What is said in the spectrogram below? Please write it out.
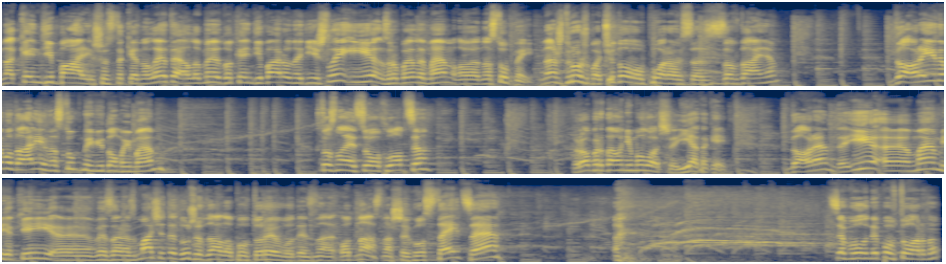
на кенді-барі щось таке налити, але ми до кенді-бару не дійшли і зробили мем е, наступний. Наш дружба чудово впорався з завданням. Добре, їдемо далі. Наступний відомий мем. Хто знає цього хлопця? Роберт Дауні молодший, є такий. Добре. І е, мем, який е, ви зараз бачите, дуже вдало повторив один з одна з наших гостей. Це. Це було неповторно.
